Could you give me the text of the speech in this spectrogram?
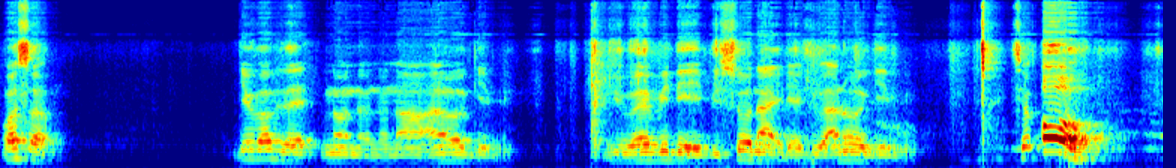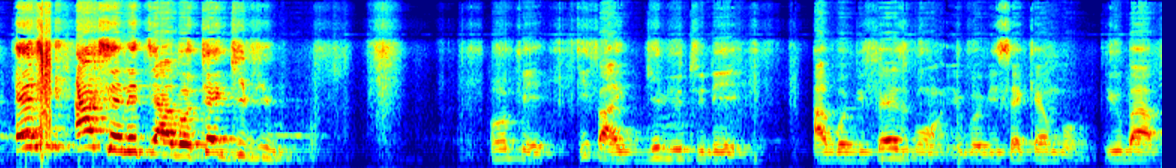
What's up? Jacob said, No, no, no, no, I don't give you. You every day be so nice they do, I don't give you. Say, oh, any ask anything I go take give you. Okay, if I give you today, I go be firstborn, you go be secondborn, you bab,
